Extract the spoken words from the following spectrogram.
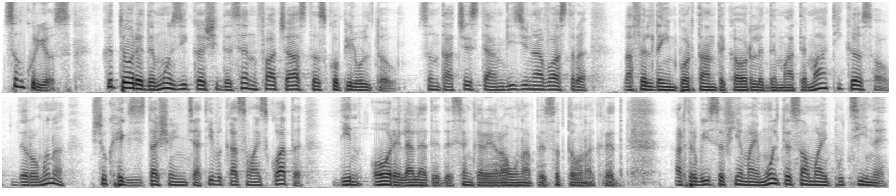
sunt curios câte ore de muzică și desen face astăzi copilul tău sunt acestea în viziunea voastră la fel de importante ca orele de matematică sau de română? Știu că exista și o inițiativă ca să mai scoată din orele alea de desen, care erau una pe săptămână, cred. Ar trebui să fie mai multe sau mai puține?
